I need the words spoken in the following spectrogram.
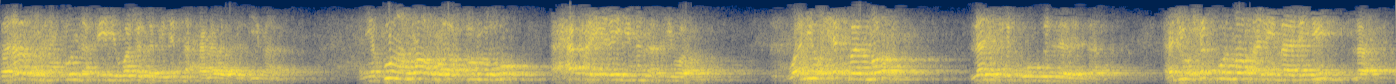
ثلاث من كن فيه وجد بهن حلاوة الإيمان. أن يكون الله ورسوله أحب إليه مما سواه وأن يحب المرء لا يحبه إلا لله هل يحب المرء لماله؟ لا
